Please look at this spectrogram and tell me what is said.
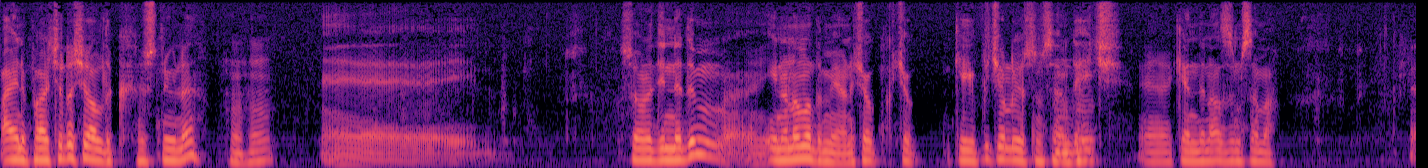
aynı parçada çaldık Hüsnü'yle. Hı hı. E, sonra dinledim e, inanamadım yani çok çok keyifli çalıyorsun sen Hı de hı. hiç e, kendini azımsama. Ee,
